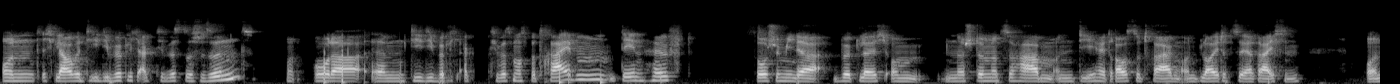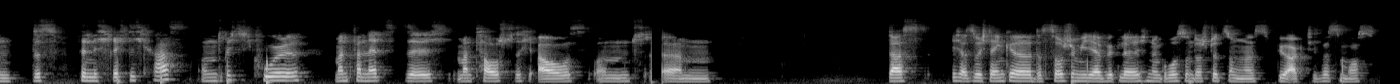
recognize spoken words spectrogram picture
Und ich glaube, die, die wirklich aktivistisch sind oder ähm, die, die wirklich Aktivismus betreiben, denen hilft Social Media wirklich, um eine Stimme zu haben und die halt rauszutragen und Leute zu erreichen. Und das finde ich richtig krass und richtig cool. Man vernetzt sich, man tauscht sich aus und ähm, das ich, also ich denke, dass Social Media wirklich eine große Unterstützung ist für Aktivismus.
